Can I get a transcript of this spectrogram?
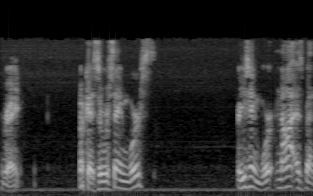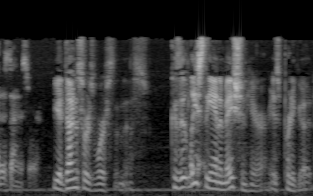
right. Okay, so we're saying worse. Are you saying wor- not as bad as Dinosaur? Yeah, Dinosaur is worse than this because at least the animation here is pretty good.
